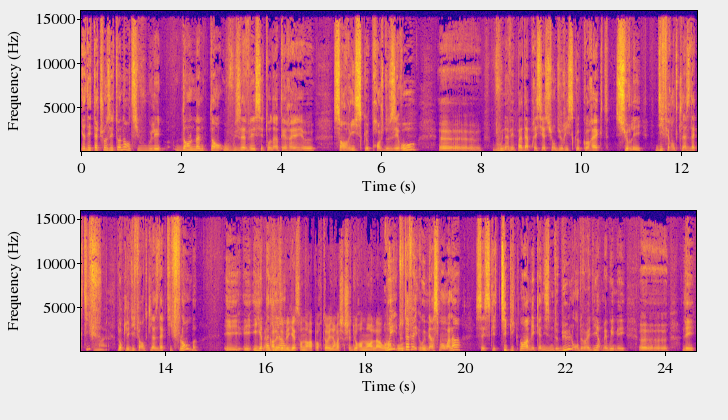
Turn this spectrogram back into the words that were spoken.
il y a des tas de choses étonnantes, si vous voulez. Dans le même temps où vous avez ces taux d'intérêt euh, sans risque proches de zéro, euh, vous n'avez pas d'appréciation du risque correct sur les différentes classes d'actifs. ouais. Donc les différentes classes d'actifs flambent. Et il n'y a Bah, pas quand de les lien. obligations ne rapportent rien, on va chercher du rendement là où on Oui, en trouve. tout à fait. Oui, mais à ce moment-là, c'est ce qui est typiquement un mécanisme de bulle. On devrait dire, mais oui, mais euh, les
